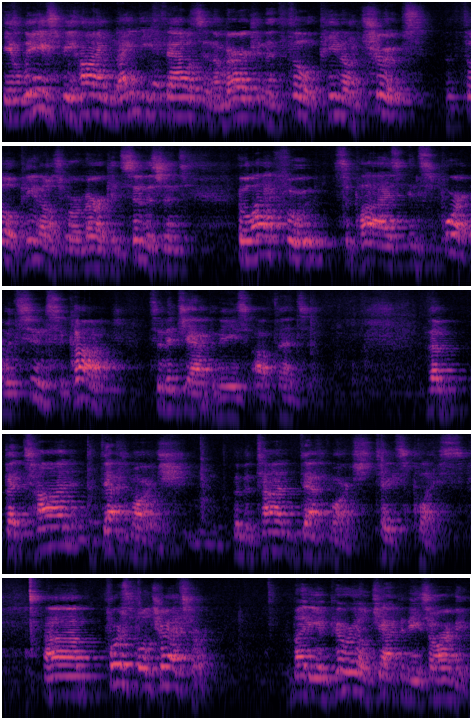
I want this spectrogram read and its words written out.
He leaves behind 90,000 American and Filipino troops. The Filipinos were American citizens who lacked food, supplies, and support would soon succumb to the Japanese offensive. The Bataan Death March. The Bataan Death March takes place. Um, forcible transfer by the Imperial Japanese Army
